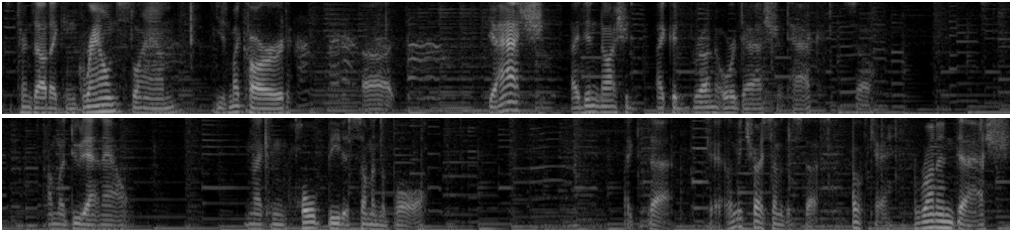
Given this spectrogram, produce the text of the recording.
So it turns out I can ground slam, use my card, uh, dash. I didn't know I should I could run or dash attack, so I'm gonna do that now. And I can hold B to summon the ball. Like that. Okay, let me try some of this stuff. Okay, run and dash.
